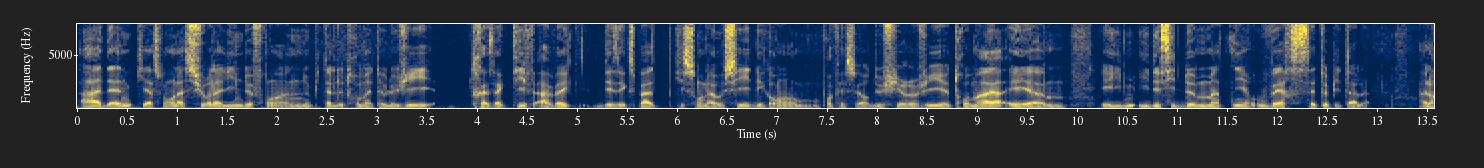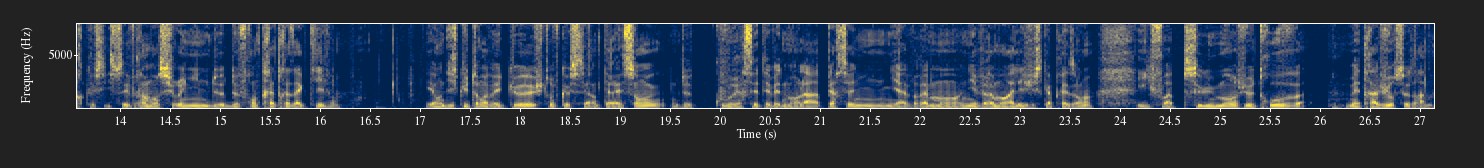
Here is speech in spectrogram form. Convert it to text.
à Aden, qui est à ce moment-là sur la ligne de front, un hôpital de traumatologie très actif avec des expats qui sont là aussi, des grands professeurs de chirurgie et trauma, et, euh, ils, décident de maintenir ouvert cet hôpital. Alors que c'est vraiment sur une ligne de, front très très active. Et en discutant avec eux, je trouve que c'est intéressant de couvrir cet événement-là. Personne n'y est vraiment allé jusqu'à présent. Il faut absolument, je trouve, mettre à jour ce drame.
